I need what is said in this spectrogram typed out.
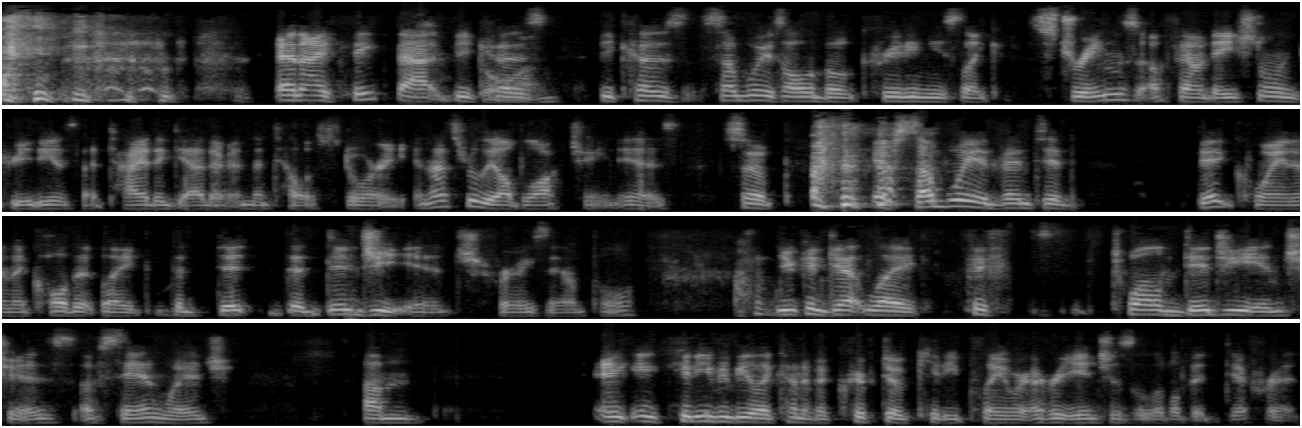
and I think that because because Subway is all about creating these like strings of foundational ingredients that tie together and then tell a story. And that's really all blockchain is. So if Subway invented Bitcoin and they called it like the di- the digi inch, for example, you could get like 15, 12 digi inches of sandwich. Um, it, it could even be like kind of a crypto kitty play where every inch is a little bit different.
